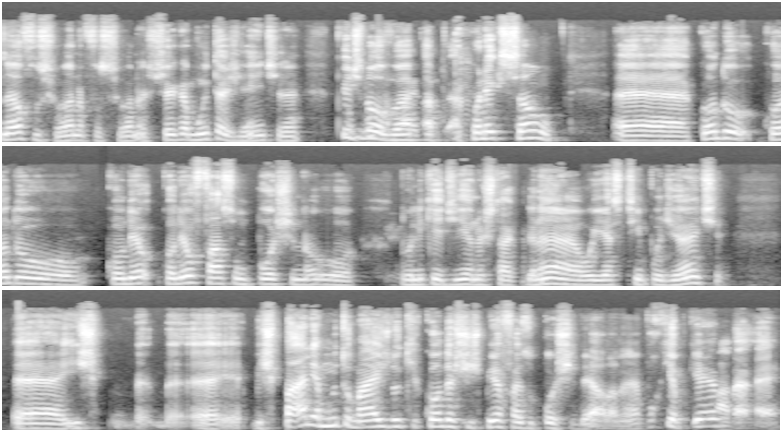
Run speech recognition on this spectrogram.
Não, funciona, funciona. Chega muita gente, né? Porque, de novo, a, a conexão, é, quando, quando, quando, eu, quando eu faço um post no, no LinkedIn, no Instagram ou e assim por diante, é, é, espalha muito mais do que quando a XP faz o post dela, né? Por quê? Porque é,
